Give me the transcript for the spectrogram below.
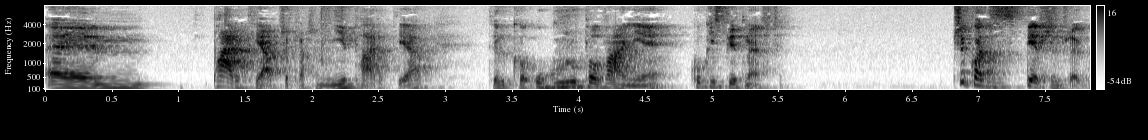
Um, partia, przepraszam, nie partia, tylko ugrupowanie Cookies 15. Przykład z pierwszych brzegu.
